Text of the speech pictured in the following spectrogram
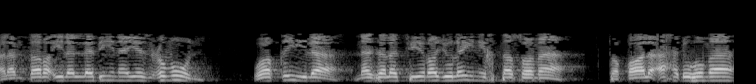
ألم تر إلى الذين يزعمون؟ وقيل نزلت في رجلين اختصما. فقال أحدهما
